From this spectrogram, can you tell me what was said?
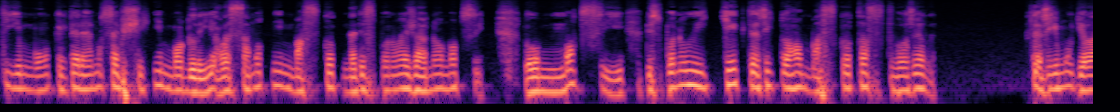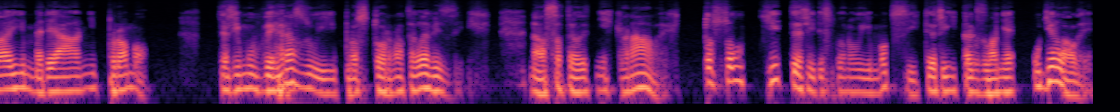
týmu, ke kterému se všichni modlí, ale samotný maskot nedisponuje žádnou mocí. Tou mocí disponují ti, kteří toho maskota stvořili, kteří mu dělají mediální promo, kteří mu vyhrazují prostor na televizích, na satelitních kanálech. To jsou ti, kteří disponují mocí, kteří takzvaně udělali.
